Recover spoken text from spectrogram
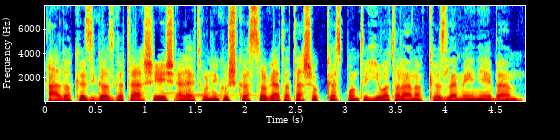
áll a közigazgatási és elektronikus közszolgáltatások központi hivatalának közleményében.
